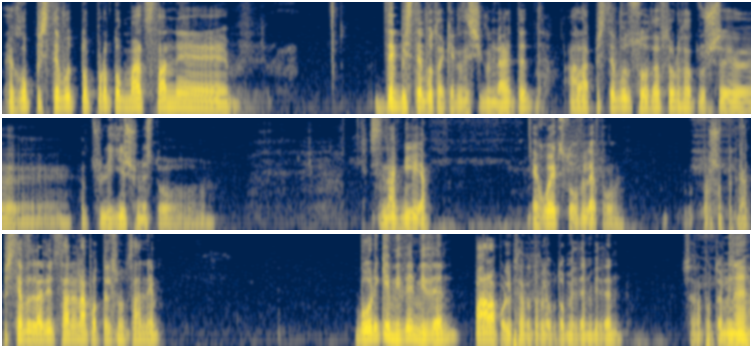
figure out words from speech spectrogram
Εγώ πιστεύω ότι το πρώτο μάτς θα είναι... Δεν πιστεύω ότι θα κερδίσει η United, αλλά πιστεύω ότι στο δεύτερο θα τους, ε, θα τους λυγίσουν στο... στην Αγγλία. Εγώ έτσι το βλέπω προσωπικά. Πιστεύω δηλαδή ότι θα είναι ένα αποτέλεσμα που θα είναι μπορεί και 0-0. Πάρα πολύ πιθανό το βλέπω το 0-0 σαν αποτέλεσμα. Ναι.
